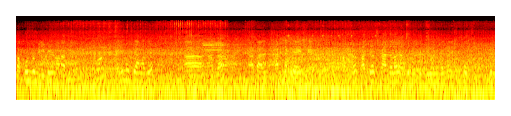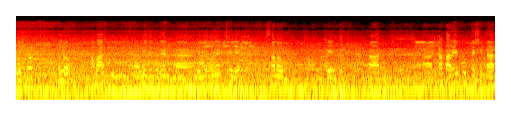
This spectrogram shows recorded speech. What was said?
বা পনেরো মিনিটে রওনা দিই। এবং এর মধ্যে আমাদের আমরা বা সাড়ে চারটায় এসে হজরত হজরত শাহজালাল আন্তর্জাতিক বিমানবন্দরে এসে পৌঁছাই। উদ্দেশ্য হলো আমার মেজ বোনের মেজ বোনের ছেলে সানম সে তার কাতারের উদ্দেশ্যে তার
